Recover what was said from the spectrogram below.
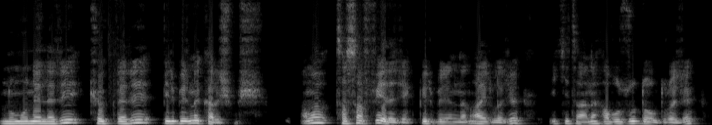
numuneleri kökleri birbirine karışmış. Ama tasaffi edecek birbirinden ayrılacak iki tane havuzu dolduracak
